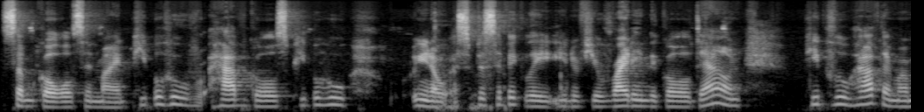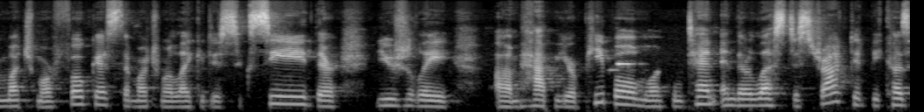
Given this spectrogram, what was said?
some goals in mind. People who have goals people who you know specifically you know if you're writing the goal down people who have them are much more focused they're much more likely to succeed they're usually um, happier people more content and they're less distracted because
